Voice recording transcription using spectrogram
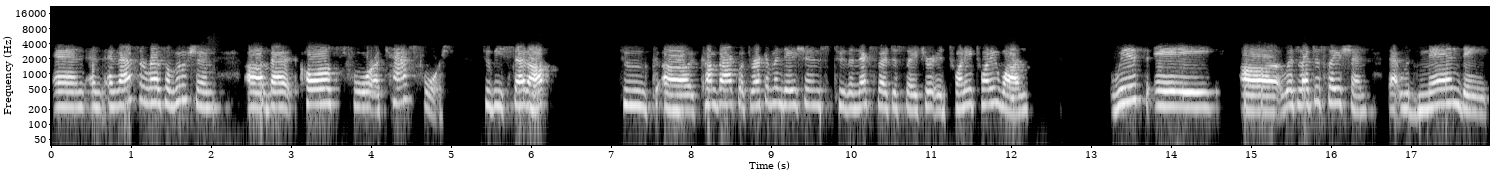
And, and, and that's a resolution uh, that calls for a task force to be set up to uh, come back with recommendations to the next legislature in 2021 with a with legislation that would mandate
